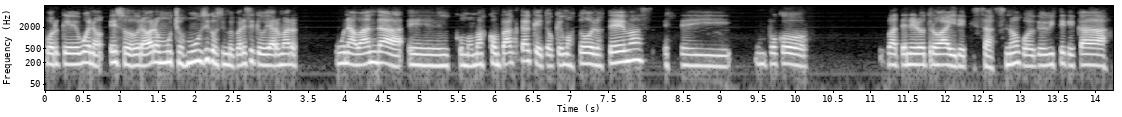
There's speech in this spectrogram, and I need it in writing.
porque bueno, eso, grabaron muchos músicos y me parece que voy a armar una banda eh, como más compacta que toquemos todos los temas este, y un poco va a tener otro aire quizás, ¿no? Porque viste que cada,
